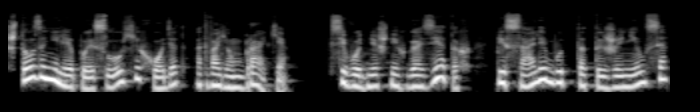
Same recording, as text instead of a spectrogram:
что за нелепые слухи ходят о твоем браке? В сегодняшних газетах писали, будто ты женился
